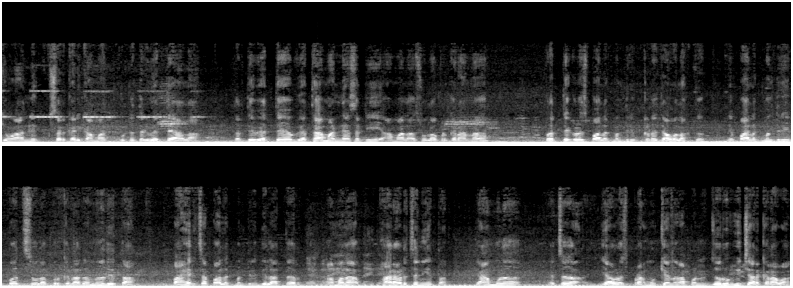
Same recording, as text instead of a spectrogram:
किंवा अनेक सरकारी कामात कुठेतरी व्यत्यय आला तर ते व्यत्यय व्यथा मांडण्यासाठी आम्हाला सोलापूरकरांना प्रत्येक वेळेस पालकमंत्रीकडे जावं लागतं. ते पालकमंत्री पद सोलापूरकरांना न देता बाहेरचा पालकमंत्री दिला तर आम्हाला फार अडचणी येतात. त्यामुळं याचं यावेळेस प्रामुख्यानं आपण जरूर विचार करावा.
